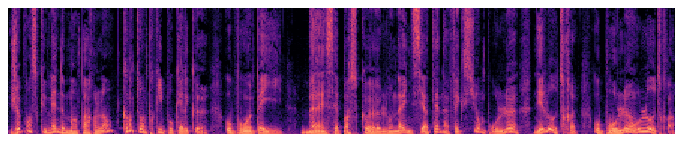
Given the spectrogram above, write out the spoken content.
Je pense qu'humainement parlant, quand on prie pour quelqu'un ou pour un pays, ben c'est parce que l'on a une certaine affection pour l'un et l'autre, ou pour l'un ou l'autre.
